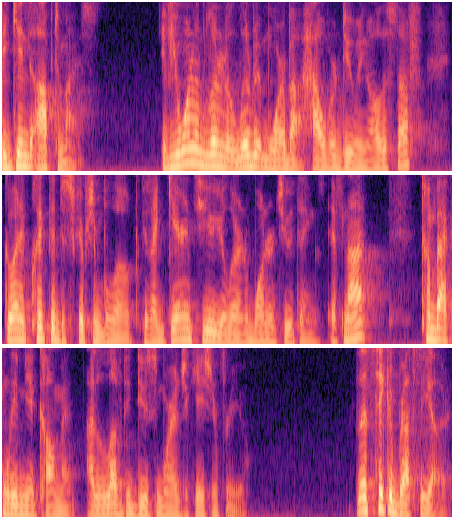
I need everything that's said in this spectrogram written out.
begin to optimize. If you want to learn a little bit more about how we're doing all this stuff, go ahead and click the description below because I guarantee you you'll learn one or two things. If not, come back and leave me a comment. I'd love to do some more education for you. Let's take a breath together.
